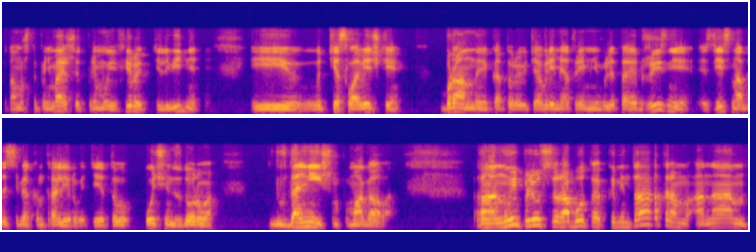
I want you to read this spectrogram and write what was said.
потому что, понимаешь, это прямой эфир, это телевидение, и вот те словечки бранные, которые у тебя время от времени вылетают в жизни, здесь надо себя контролировать, и это очень здорово в дальнейшем помогало. А, ну и плюс работа комментатором, она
